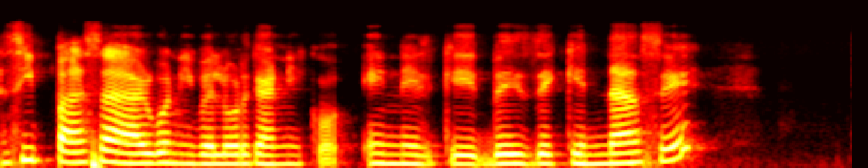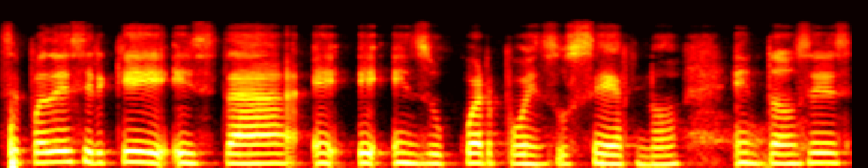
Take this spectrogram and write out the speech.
sí pasa algo a nivel orgánico en el que desde que nace se puede decir que está eh, eh, en su cuerpo, en su ser, ¿no? Entonces,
